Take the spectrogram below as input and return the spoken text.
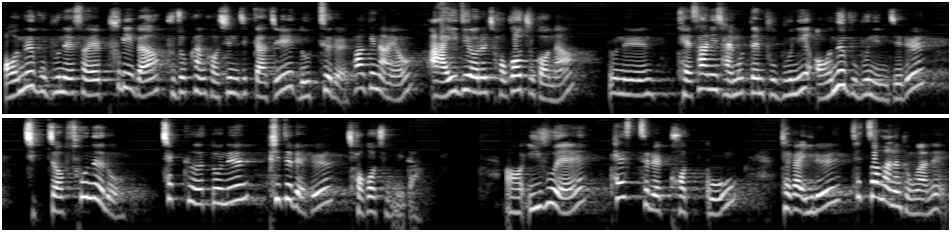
어느 부분에서의 풀이가 부족한 것인지까지 노트를 확인하여 아이디어를 적어주거나 또는 계산이 잘못된 부분이 어느 부분인지를 직접 손으로 체크 또는 피드백을 적어줍니다. 어, 이후에 테스트를 걷고 제가 이를 채점하는 동안에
